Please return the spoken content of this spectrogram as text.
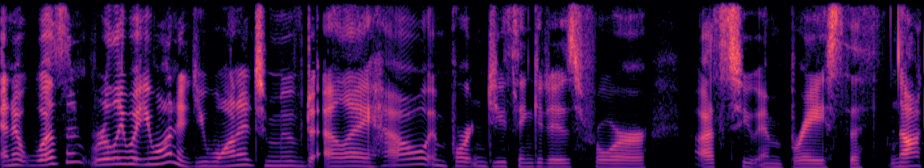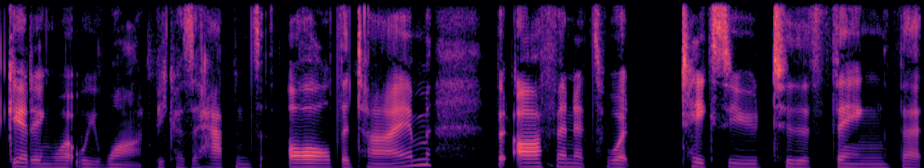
And it wasn't really what you wanted. You wanted to move to LA. How important do you think it is for us to embrace the th- not getting what we want because it happens all the time, but often it's what takes you to the thing that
